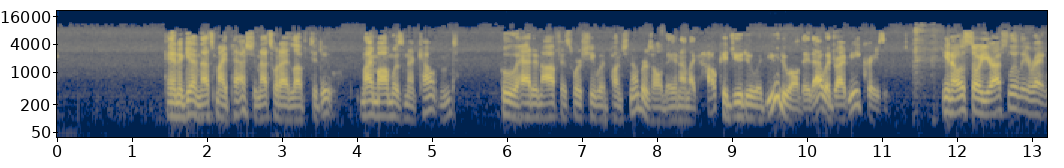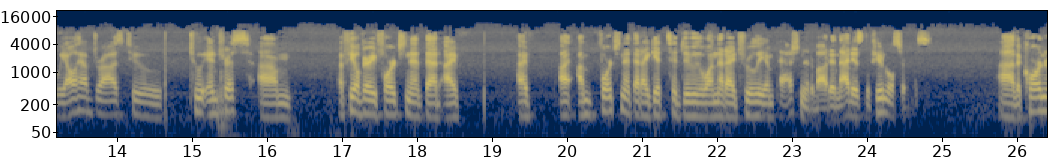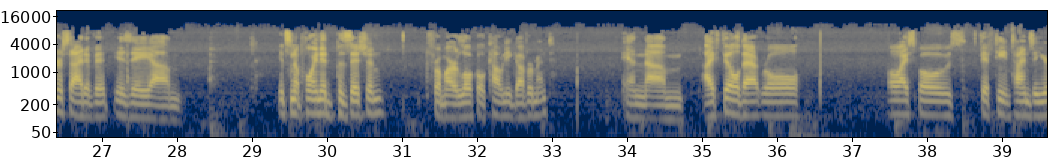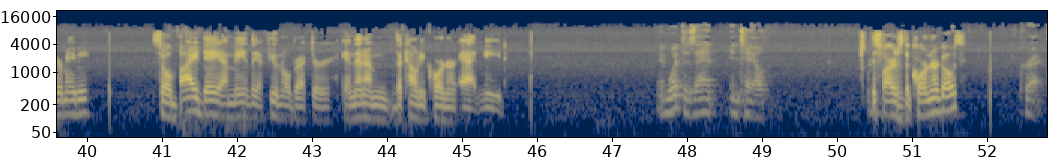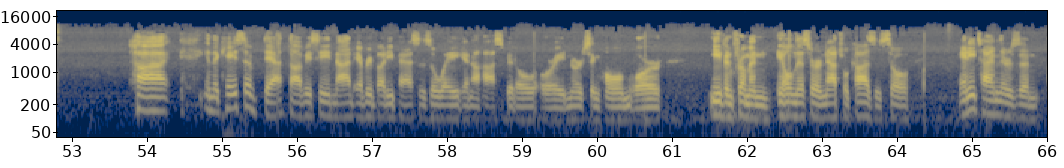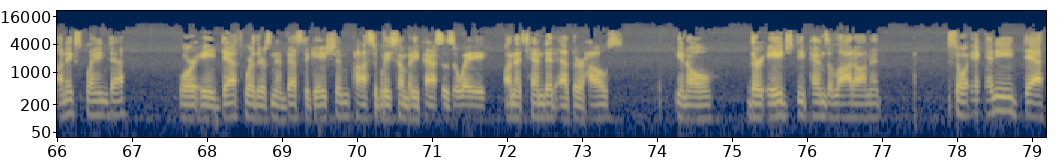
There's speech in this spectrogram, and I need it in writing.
And again, that's my passion. That's what I love to do. My mom was an accountant who had an office where she would punch numbers all day. And I'm like, how could you do what you do all day? That would drive me crazy. You know, so you're absolutely right. We all have draws to, to interests. Um, I feel very fortunate that I've, I've, I, I'm fortunate that I get to do the one that I truly am passionate about, and that is the funeral service. Uh, the coroner side of it is a, um, it's an appointed position from our local county government. And, um, I fill that role, oh, I suppose 15 times a year, maybe. So by day, I'm mainly a funeral director, and then I'm the county coroner at need. And what does that entail? As far as the coroner goes, Correct. uh, in the case of death, obviously not everybody passes away in a hospital or a nursing home or even from an illness or natural causes. So anytime there's an unexplained death or a death where there's an investigation, possibly somebody passes away unattended at their house, you know, their age depends a lot on it. So any death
